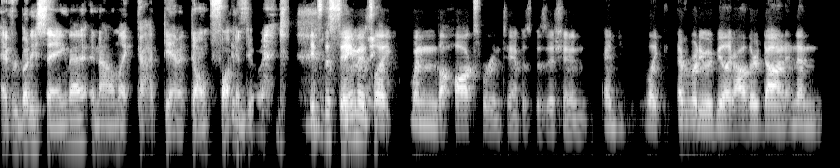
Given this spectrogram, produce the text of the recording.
everybody's saying that, and now I'm like, God damn it, don't fucking do it. It's the same as like when the Hawks were in Tampa's position, and like everybody would be like, "Oh, they're done," and then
